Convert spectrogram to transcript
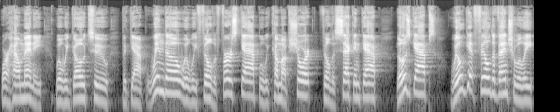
or how many will we go to the gap window? Will we fill the first gap? Will we come up short, fill the second gap? Those gaps will get filled eventually.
